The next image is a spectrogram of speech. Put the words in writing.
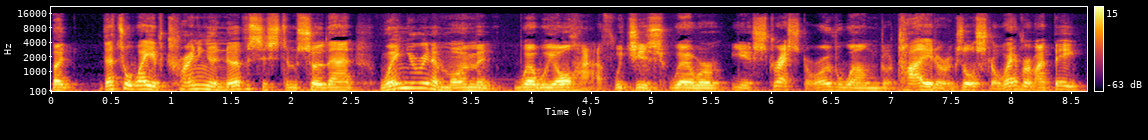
But that's a way of training your nervous system so that when you're in a moment where we all have, which is where we're you know, stressed or overwhelmed or tired or exhausted or whatever it might be,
